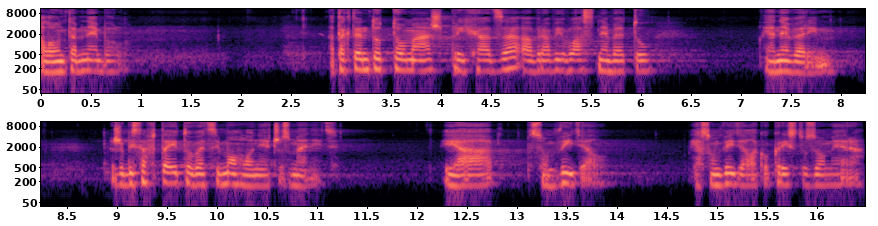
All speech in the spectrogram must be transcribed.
ale on tam nebol. A tak tento Tomáš prichádza a vraví vlastne vetu, ja neverím, že by sa v tejto veci mohlo niečo zmeniť. Ja som videl, ja som videl, ako Kristus zomiera.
